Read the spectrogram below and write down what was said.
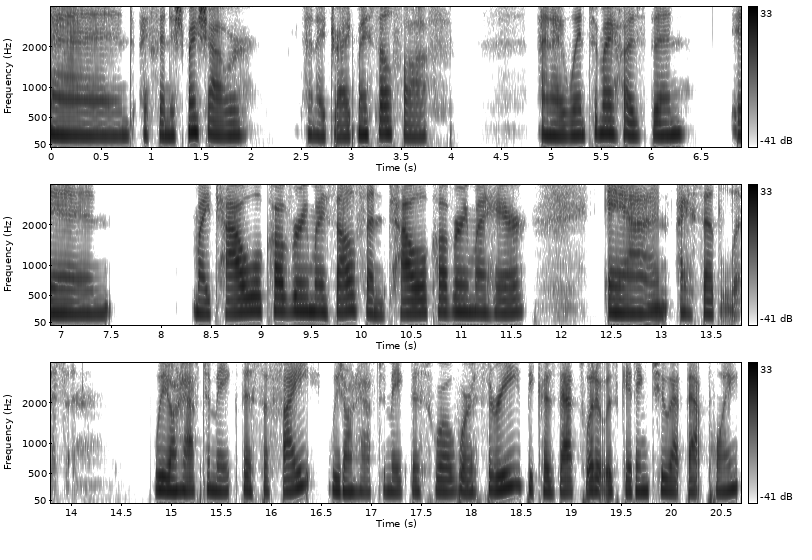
and I finished my shower and I dried myself off and I went to my husband in my towel covering myself and towel covering my hair. And I said, listen, we don't have to make this a fight. We don't have to make this World War III because that's what it was getting to at that point.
